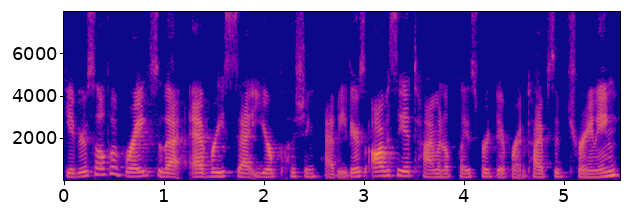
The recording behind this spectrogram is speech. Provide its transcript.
give yourself a break so that every set you're pushing heavy. There's obviously a time and a place for different types of training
